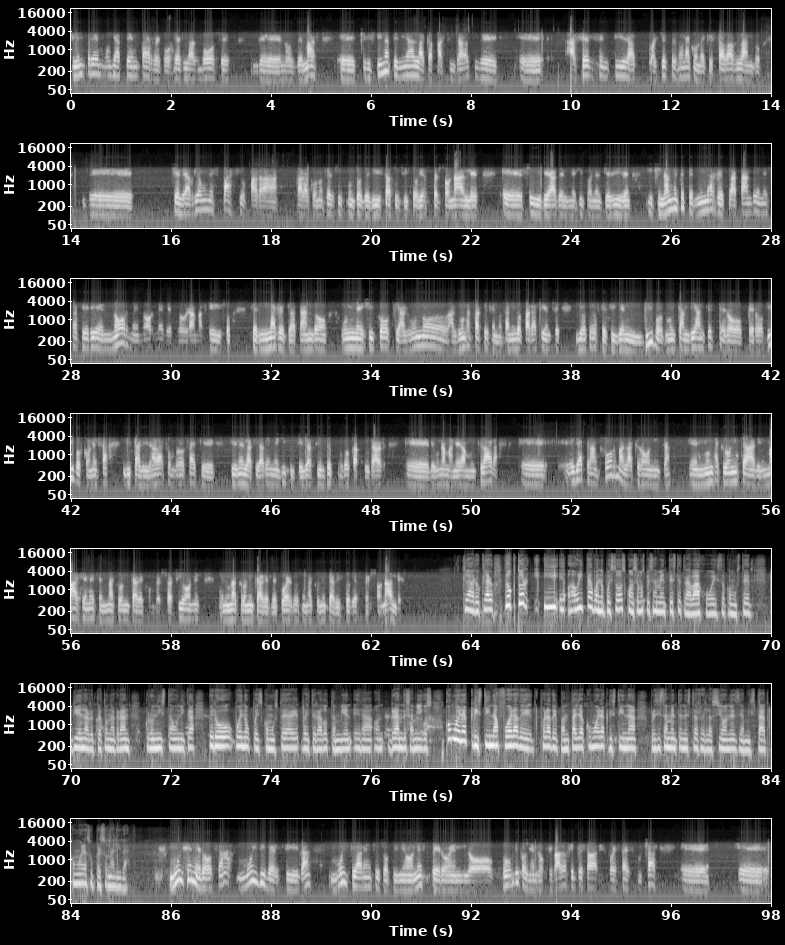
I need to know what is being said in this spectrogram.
siempre muy atenta a recoger las voces de los demás eh, Cristina tenía la capacidad de eh, hacer sentir a cualquier persona con la que estaba hablando de que le abría un espacio para para conocer sus puntos de vista, sus historias personales, eh, su idea del México en el que viven y finalmente termina retratando en esa serie enorme, enorme de programas que hizo, termina retratando un México que algunos, algunas partes se nos han ido para siempre y otros que siguen vivos, muy cambiantes, pero, pero vivos con esa vitalidad asombrosa que tiene la Ciudad de México y que ella siempre pudo capturar eh, de una manera muy clara. Eh, ella transforma la crónica en una crónica de imágenes, en una crónica de conversaciones, en una crónica de recuerdos, en una crónica de historias personales. Claro, claro. Doctor, y, eh, ahorita, bueno, pues todos conocemos precisamente este trabajo, esto como usted bien la retrata, una gran cronista única, pero bueno, pues como usted ha reiterado también eran grandes amigos. ¿Cómo era Cristina fuera de, fuera de pantalla? ¿Cómo era Cristina precisamente en estas relaciones de amistad? ¿Cómo era su personalidad? Muy generosa, muy divertida, muy clara en sus opiniones, pero en lo público y en lo privado siempre estaba dispuesta a escuchar. Eh, eh,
